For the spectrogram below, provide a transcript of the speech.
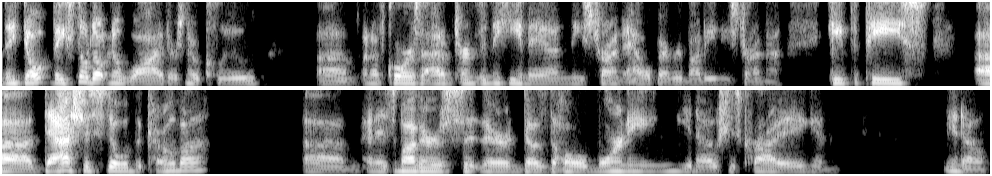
they don't they still don't know why, there's no clue. Um, and of course, Adam turns into He Man he's trying to help everybody and he's trying to keep the peace. Uh, Dash is still in the coma. Um, and his mother sit there and does the whole mourning, you know, she's crying and, you know,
